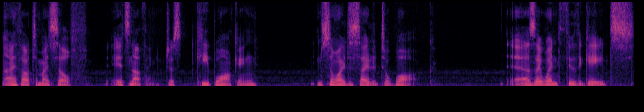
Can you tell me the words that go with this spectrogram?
I thought to myself, it's nothing, just keep walking. So I decided to walk. As I went through the gates,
